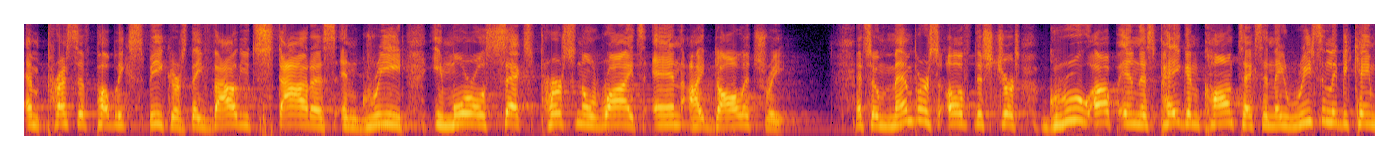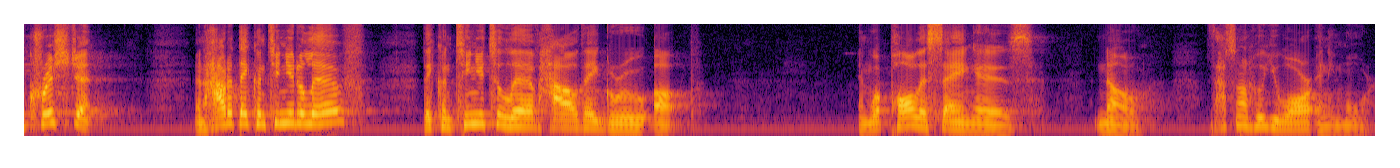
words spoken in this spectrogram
impressive public speakers. They valued status and greed, immoral sex, personal rights, and idolatry. And so members of this church grew up in this pagan context and they recently became Christian. And how did they continue to live? They continued to live how they grew up. And what Paul is saying is no, that's not who you are anymore.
